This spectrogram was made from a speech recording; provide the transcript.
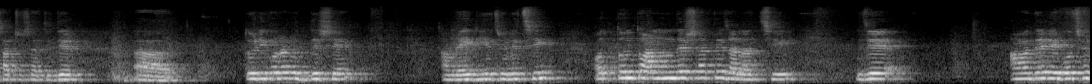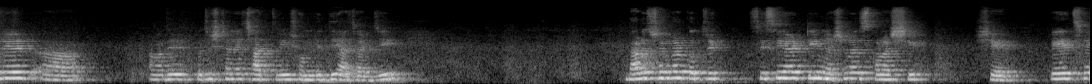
ছাত্রছাত্রীদের তৈরি করার উদ্দেশ্যে আমরা এগিয়ে চলেছি। অত্যন্ত আনন্দের সাথে জানাচ্ছি যে আমাদের এবছরের আমাদের প্রতিষ্ঠানের ছাত্রী সমৃদ্ধি আচার্যী, ভারত সরকার কর্তৃক সিসিআরটি ন্যাশনাল স্কলারশিপ সে পেয়েছে।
